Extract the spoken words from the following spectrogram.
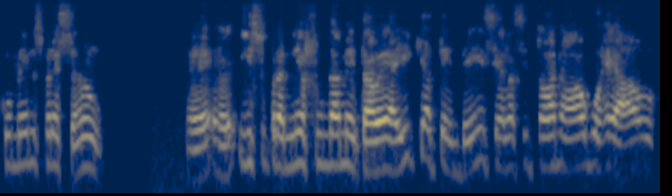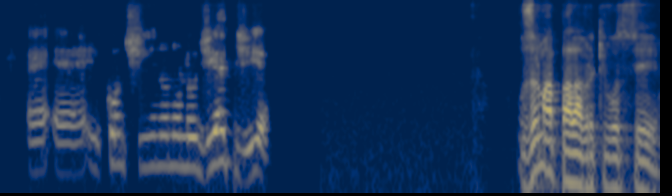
com menos pressão. É, é, isso para mim é fundamental. É aí que a tendência ela se torna algo real é, é e contínuo no, no dia a dia. Usando uma palavra que você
